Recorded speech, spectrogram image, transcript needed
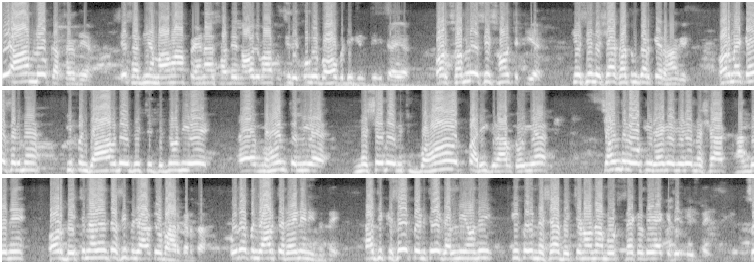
ਇਹ ਆਮ ਲੋਕ ਕਰ ਸਕਦੇ ਆ। ਇਹ ਸਾਡੀਆਂ ਮਾਵਾਂ ਭੈਣਾਂ ਸਾਡੇ ਨੌਜਵਾਨ ਤੁਸੀਂ ਦੇਖੋਗੇ ਬਹੁਤ ਵੱਡੀ ਗਿਣਤੀ ਵਿੱਚ ਆਏ ਆ। ਔਰ ਸਭ ਨੇ ਅਸੀਂ ਸਹੁੰ ਚੱਕੀ ਹੈ ਕਿ ਅਸੀਂ ਨਸ਼ਾ ਖਤਮ ਕਰਕੇ ਰਹਾਂਗੇ। ਔਰ ਮੈਂ ਕਹਿ ਸਕਦਾ ਕਿ ਪੰਜਾਬ ਦੇ ਵਿੱਚ ਜਦੋਂ ਦੀ ਇਹ ਅਹ, ਮੁਹਿੰਮ ਚੱਲੀ ਹੈ ਨਸ਼ੇ ਦੇ ਵਿੱਚ ਬਹੁਤ ਭਾਰੀ ਗਿਰਾਵਟ ਹੋਈ ਹੈ ਚੰਦ ਲੋਕ ਹੀ ਰਹਿ ਗਏ ਜਿਹੜੇ ਨਸ਼ਾ ਖਾਂਦੇ ਨੇ ਔਰ ਵੇਚਣ ਵਾਲਿਆਂ ਤਾਂ ਅਸੀਂ ਪੰਜਾਬ ਚੋਂ ਬਾਹਰ ਕੱਢਤਾ। ਉਹਦਾ ਪੰਜਾਬ 'ਚ ਰਹਿਣੇ ਨਹੀਂ ਦਿੱਤੇ। ਅੱਜ ਕਿਸੇ ਪਿੰਡ 'ਚ ਇਹ ਗੱਲ ਨਹੀਂ ਆਉਂਦੀ ਕਿ ਕੋਈ ਨਸ਼ਾ ਵੇਚਣ ਆਉਂਦਾ ਮੋਟਰਸਾਈਕਲ ਤੇ ਜਾਂ ਕਿਸੇ ਚੀਜ਼ ਤੇ। ਸੋ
